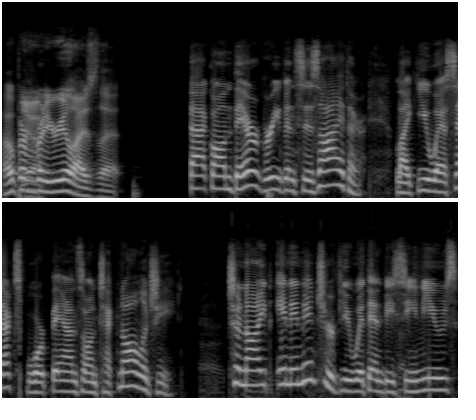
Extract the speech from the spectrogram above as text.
I hope Yeah. everybody realized that. back on their grievances either, like U.S. export bans on technology. Tonight, in an interview with NBC News,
